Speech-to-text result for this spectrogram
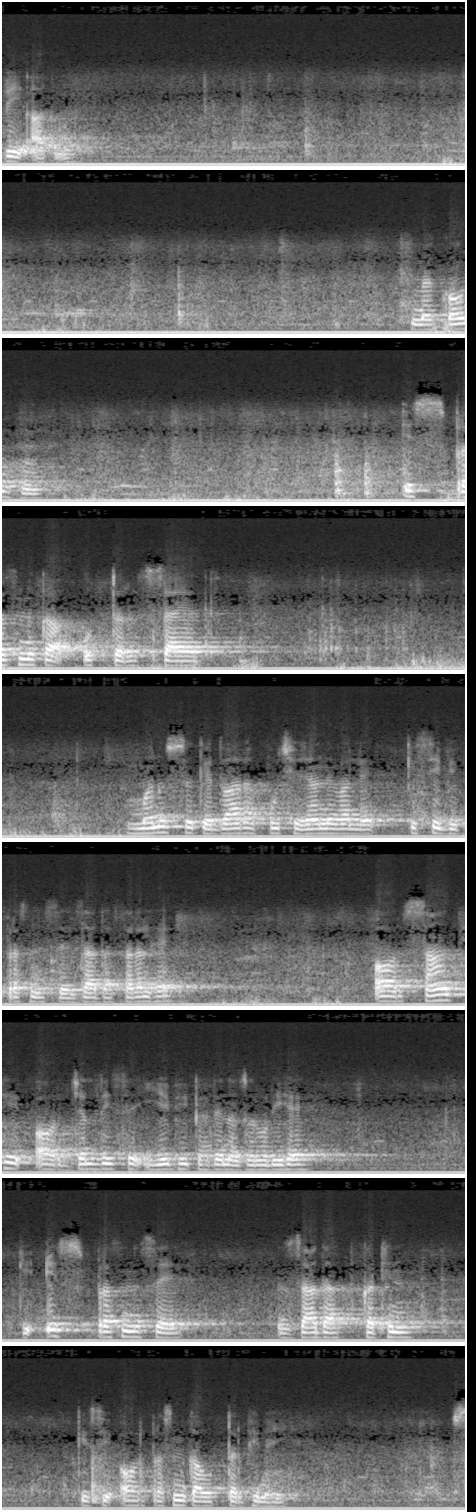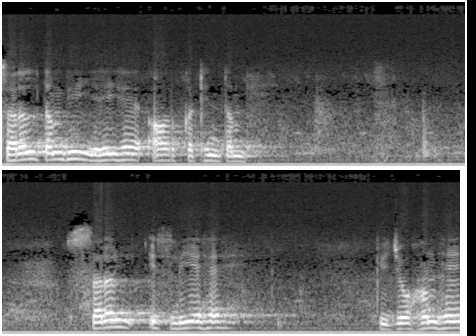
प्रिय आत्मा। मैं कौन हूँ? इस प्रश्न का उत्तर शायद मनुष्य के द्वारा पूछे जाने वाले किसी भी प्रश्न से ज़्यादा सरल है? साथ ही और जल्दी से ये भी कह देना ज़रूरी है कि इस प्रश्न से ज़्यादा कठिन किसी और प्रश्न का उत्तर भी नहीं सरलतम भी यही है और कठिनतम भी। सरल इसलिए है कि जो हम हैं,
